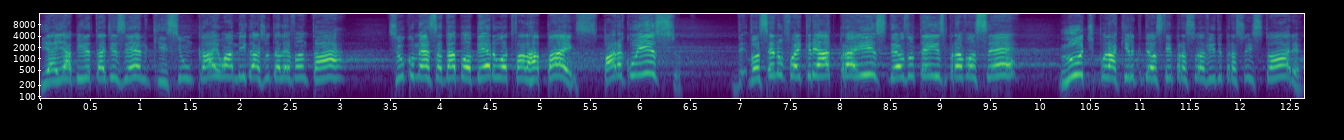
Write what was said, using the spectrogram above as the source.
E aí a Bíblia está dizendo que se um cai, um amigo ajuda a levantar. Se um começa a dar bobeira, o outro fala: rapaz, para com isso. Você não foi criado para isso, Deus não tem isso para você. Lute por aquilo que Deus tem para a sua vida e para a sua história.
